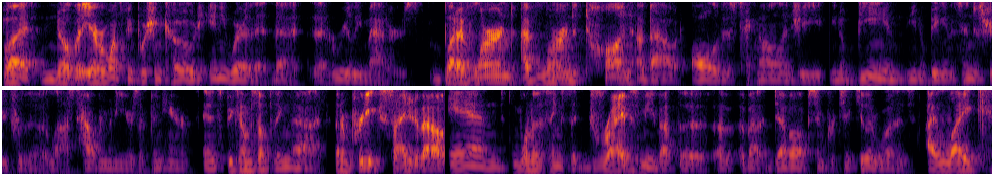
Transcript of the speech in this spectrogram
But nobody ever wants me pushing code anywhere that that that really matters. But I've learned I've learned a ton about all of this technology. You know, being in you know being in this industry for the last however many years I've been here, and it's become something that that I'm pretty excited about. And one of the things that drives me me about the uh, about DevOps in particular was I like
